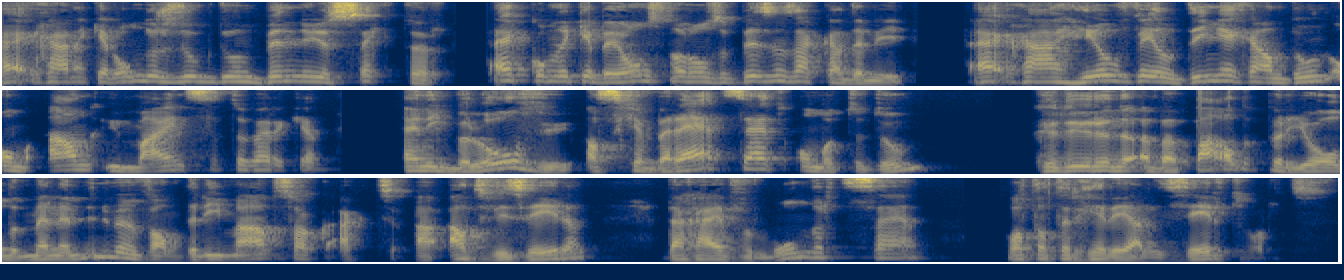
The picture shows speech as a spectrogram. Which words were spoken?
Ga een keer onderzoek doen binnen je sector. Kom een keer bij ons naar onze Business Academie. Ga heel veel dingen gaan doen om aan je mindset te werken. En ik beloof u, als je bereid bent om het te doen, gedurende een bepaalde periode, met een minimum van drie maanden zou ik adviseren, dan ga je verwonderd zijn wat dat er gerealiseerd wordt.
